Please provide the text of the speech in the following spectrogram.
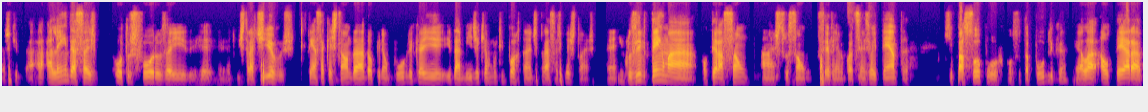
acho que a, além dessas outros foros aí administrativos, tem essa questão da, da opinião pública e, e, da mídia que é muito importante para essas questões. É, inclusive, tem uma alteração à instrução CVM 480, que passou por consulta pública, ela altera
